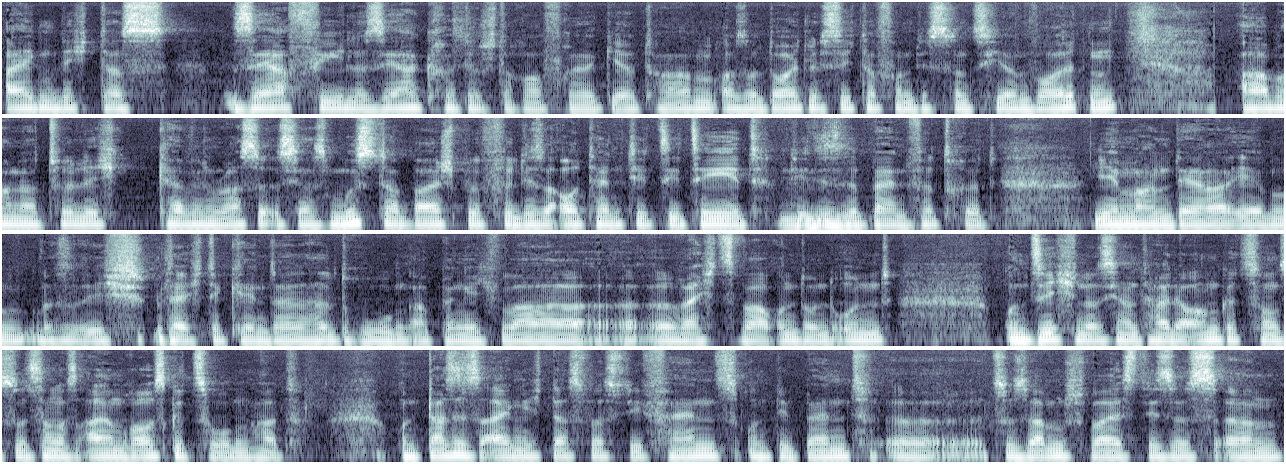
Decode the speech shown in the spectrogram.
eigentlich, dass sehr viele sehr kritisch darauf reagiert haben, also deutlich sich davon distanzieren wollten. Aber natürlich, Kevin Russell ist ja das Musterbeispiel für diese Authentizität, die mhm. diese Band vertritt. Jemand, der eben, was ich, schlechte Kinder, halt drogenabhängig war, äh, rechts war und, und, und. Und sich, und das ist ja ein Teil der Onkel-Songs, sozusagen aus allem rausgezogen hat. Und das ist eigentlich das, was die Fans und die Band äh, zusammenschweißt, dieses, ähm,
